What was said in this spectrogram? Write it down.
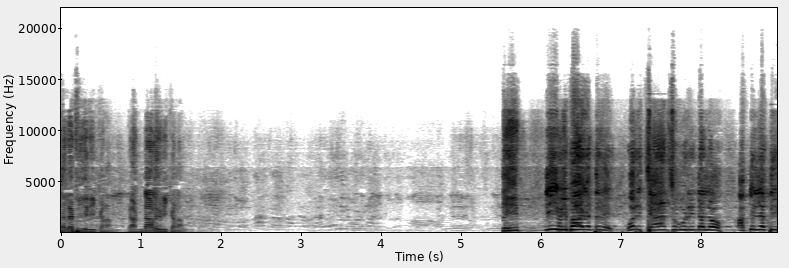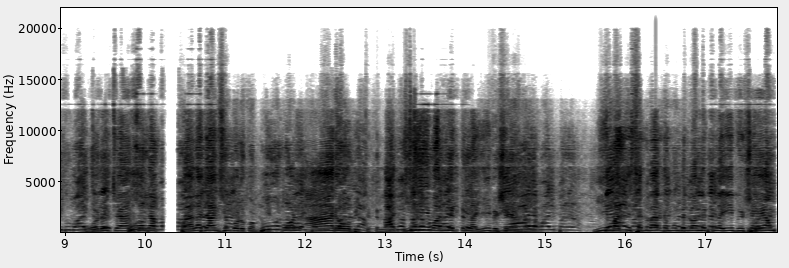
സലഫി ഇരിക്കണം. രണ്ടാളും ഇരിക്കണം. ഈ വിഭാഗത്തിന് ഒരു ചാൻസ് കൂടി ഉണ്ടല്ലോ. അബ്ദുൽ ലത്തീഫ് ഒരു ചാൻസ് അല്ല പല ചാൻസും കൊടുക്കും. ഇപ്പോൾ ആരോപിച്ചിട്ടില്ല ആരോപിച്ചിട്ടുള്ള ഈ വന്നിട്ടുള്ള ഈ വിഷയം. ഈ മധ്യസ്ഥന്മാരുടെ മുമ്പിൽ വന്നിട്ടുള്ള ഈ വിഷയം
